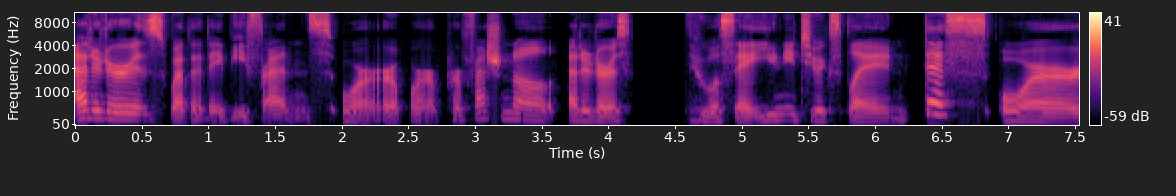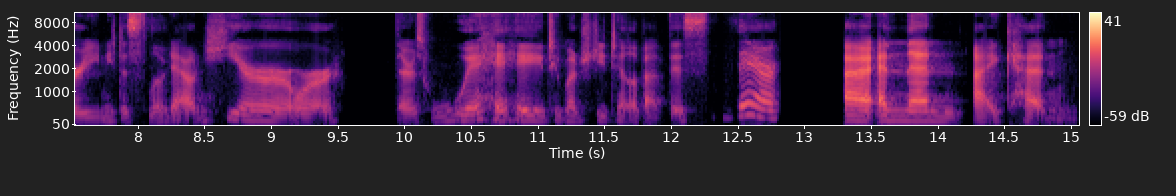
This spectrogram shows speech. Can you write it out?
editors, whether they be friends or or professional editors who will say you need to explain this or you need to slow down here or there's way too much detail about this there uh, and then I can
